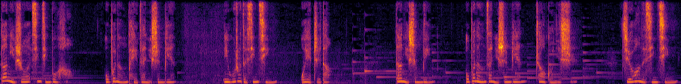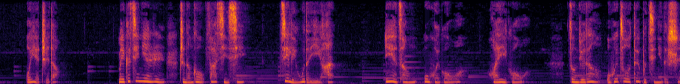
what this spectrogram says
当你说心情不好，我不能陪在你身边，你无助的心情，我也知道。当你生病，我不能在你身边照顾你时，绝望的心情，我也知道。每个纪念日只能够发信息、寄礼物的遗憾，你也曾误会过我，怀疑过我。总觉得我会做对不起你的事，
